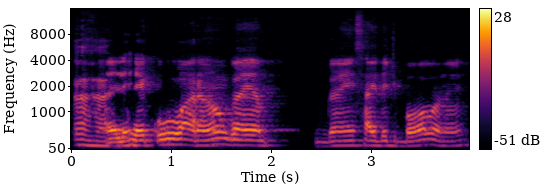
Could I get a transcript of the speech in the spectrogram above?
Aí Ele recua o Arão, ganha, ganha saída de bola, né?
